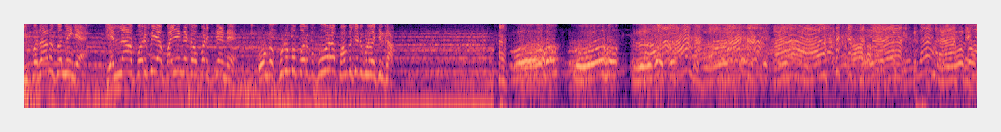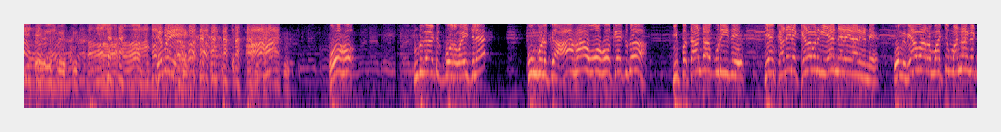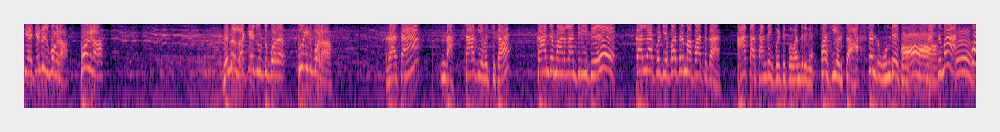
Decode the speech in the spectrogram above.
இப்பதானே சொன்னீங்க எல்லா பொறுப்பையும் என் பையன் கிட்ட ஒப்படைச்சிட்டேன்னு உங்க குடும்ப பொறுப்பு பூரா பம்பு செட்டு செட்டுக்குள்ள வச்சிருக்கான் எப்படி? ஓஹோ. சுடுகாட்டுக்கு போற வயசுல உங்களுக்கு ஆஹா ஓஹோ கேக்குதோ? இப்ப தாண்டா புரியுது. என் கடையில கிழவனுக்கு ஏன் நிறையறானுங்கன்னு? உங்க வியாபாரம் ஆச்சு மண்ணாங்கட்டியா செடிச்சு போங்கடா. போங்கடா. என்ன லக்கேஜ் விட்டு போற? தூக்கிட்டு போடா. ராசா இந்தா சாவிய வச்சுக்க. காஞ்ச மாடெல்லாம் தெரியுது. கல்லாப்பட்டிய பத்திரமா பாத்துக்க ஆத்தா சந்தைக்கு போயிட்டு இப்ப வந்துருவேன். பசி எடுத்தா ரெண்டு உண்டே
